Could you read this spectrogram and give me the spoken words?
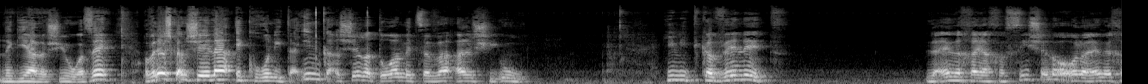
נגיע לשיעור הזה. אבל יש כאן שאלה עקרונית, האם כאשר התורה מצווה על שיעור, היא מתכוונת לערך היחסי שלו או לערך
